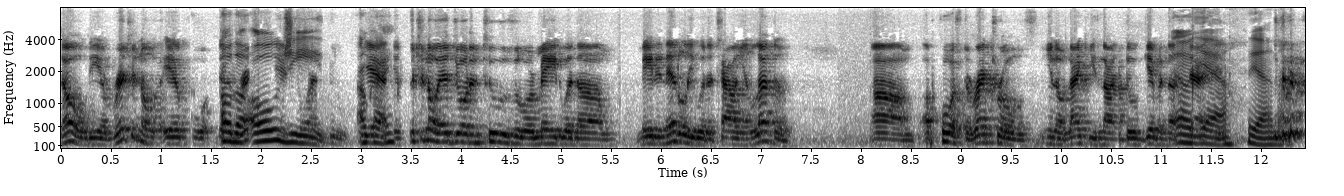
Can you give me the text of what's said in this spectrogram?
No, the original Air Force. oh, the OG. Okay. Yeah, the original Air Jordan twos were made with um made in Italy with Italian leather. Um, of course, the retros. You know, Nike's not doing giving us. Oh that. yeah, yeah. No.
